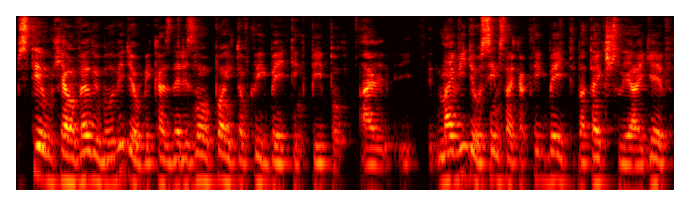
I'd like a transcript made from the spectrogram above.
still have a valuable video because there is no point of clickbaiting people. I my video seems like a clickbait, but actually I gave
